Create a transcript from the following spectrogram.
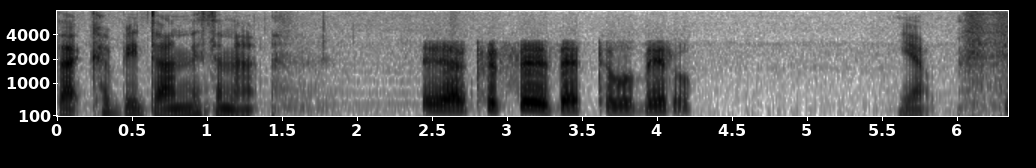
that could be done, isn't it? Yeah, I prefer that to a medal. Yep.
